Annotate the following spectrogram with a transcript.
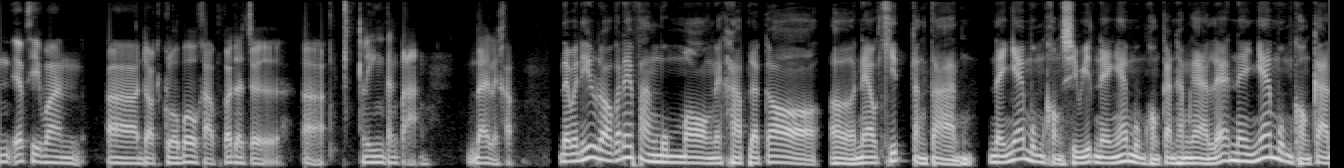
nft1 อ่า .global ครับ ก็จะเจออ่าลิงก์ต่างๆ ได้เลยครับ ในวันนี้เราก็ได้ฟังมุมมองนะครับ แล้วก็แนวคิดต่างๆ ในแง่มุมของชีวิต ในแง่มุมของการทำงาน และในแง่มุมของการ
